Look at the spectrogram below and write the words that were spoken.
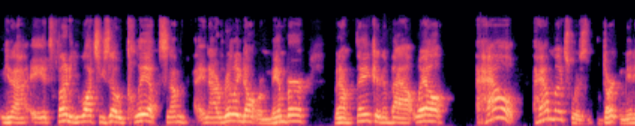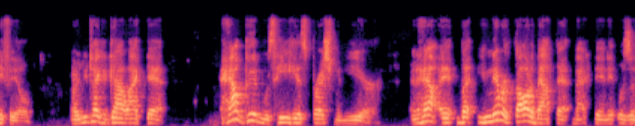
you know, it's funny. You watch these old clips, and I'm, and I really don't remember, but I'm thinking about, well, how how much was Dirk Minniefield, or you take a guy like that, how good was he his freshman year? And how eh, but you never thought about that back then. It was a,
